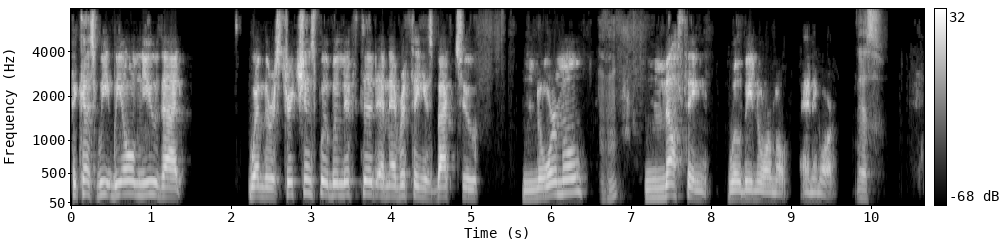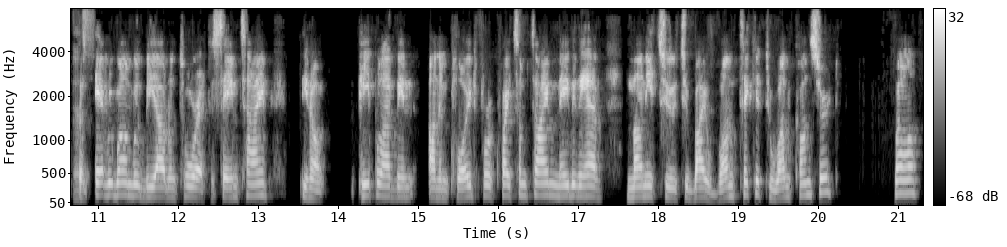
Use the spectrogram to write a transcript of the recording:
because we, we all knew that when the restrictions will be lifted and everything is back to normal, mm-hmm. nothing will be normal anymore. Yes. Because yes. everyone will be out on tour at the same time. You know, people have been unemployed for quite some time. Maybe they have money to to buy one ticket to one concert. Well,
